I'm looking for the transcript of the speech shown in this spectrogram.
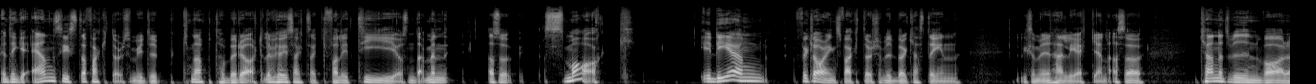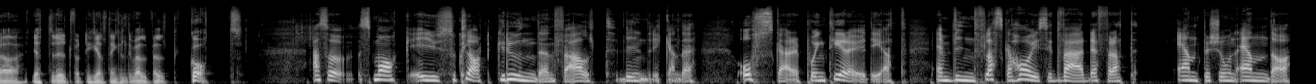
Jag tänker en sista faktor som vi typ knappt har berört, eller vi har ju sagt så här, kvalitet och sånt där, men alltså smak, är det en förklaringsfaktor som vi bör kasta in liksom, i den här leken? Alltså, kan ett vin vara jättedyrt för att det helt enkelt är väldigt, väldigt gott? Alltså smak är ju såklart grunden för allt vindrickande. Oscar poängterar ju det att en vinflaska har ju sitt värde för att en person en dag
